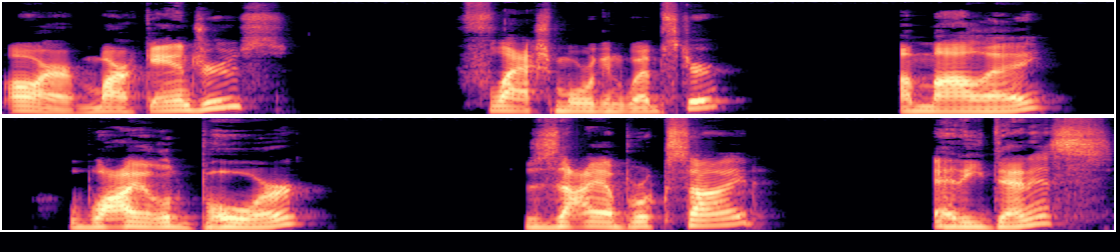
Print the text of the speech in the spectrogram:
are Mark Andrews, Flash Morgan Webster, Amale, Wild Boar, Xia Brookside, Eddie Dennis,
